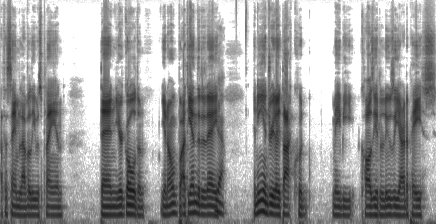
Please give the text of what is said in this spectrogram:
at the same level he was playing, then you're golden. You know, but at the end of the day, Yeah, a knee injury like that could maybe cause you to lose a yard of pace.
